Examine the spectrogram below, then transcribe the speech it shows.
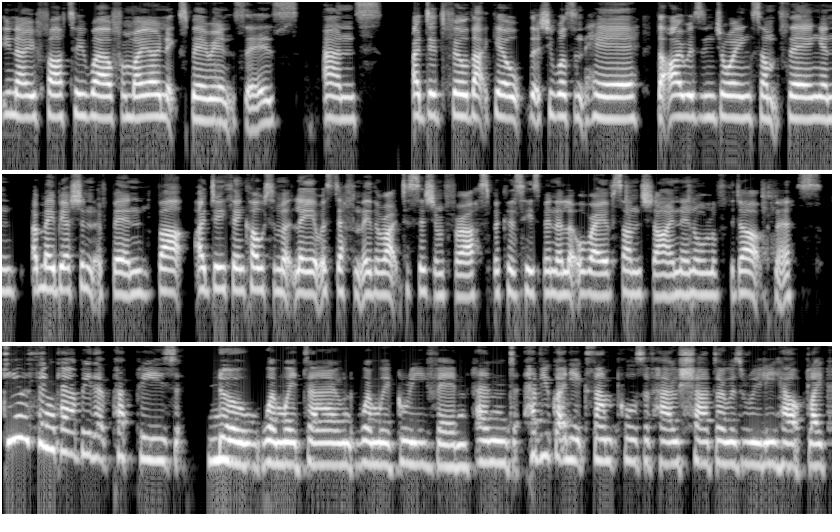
you know, far too well from my own experiences. And I did feel that guilt that she wasn't here, that I was enjoying something and maybe I shouldn't have been. But I do think ultimately it was definitely the right decision for us because he's been a little ray of sunshine in all of the darkness. Do you think, Abby, that puppies know when we're down, when we're grieving? And have you got any examples of how shadow has really helped, like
